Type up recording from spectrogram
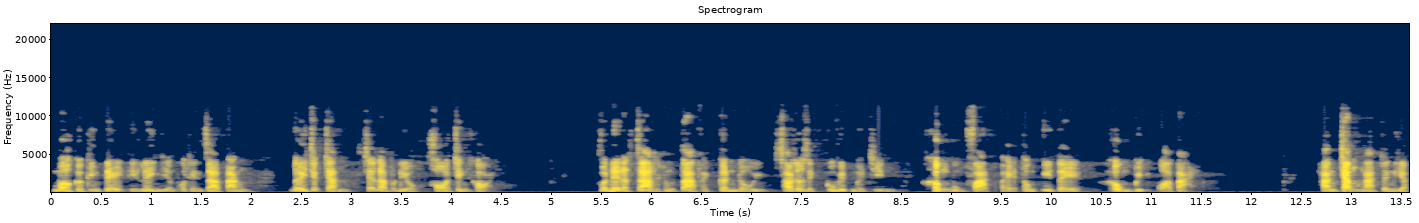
mở cửa kinh tế thì lây nhiễm có thể gia tăng. Đây chắc chắn sẽ là một điều khó tránh khỏi. Vấn đề đặt ra là chúng ta phải cân đối sao cho dịch Covid-19 không bùng phát vào hệ thống y tế không bị quá tải. Hàng trăm ngàn doanh nghiệp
